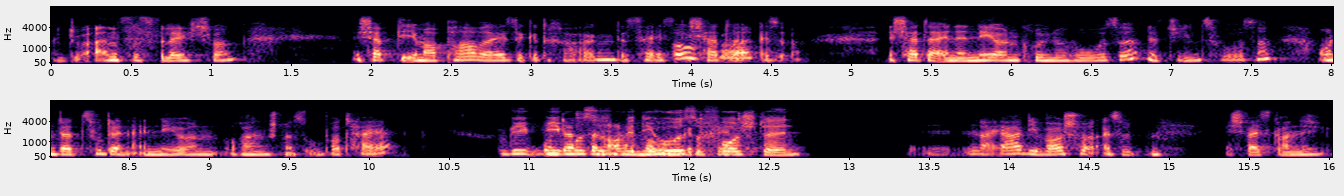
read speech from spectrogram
Du ahnst es vielleicht schon. Ich habe die immer paarweise getragen. Das heißt, oh ich hatte Gott. also ich hatte eine neongrüne Hose, eine Jeanshose und dazu dann ein neon-orangenes Oberteil. Wie, wie muss ich mir die Hose umgedreht. vorstellen? Naja, die war schon, also ich weiß gar nicht,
